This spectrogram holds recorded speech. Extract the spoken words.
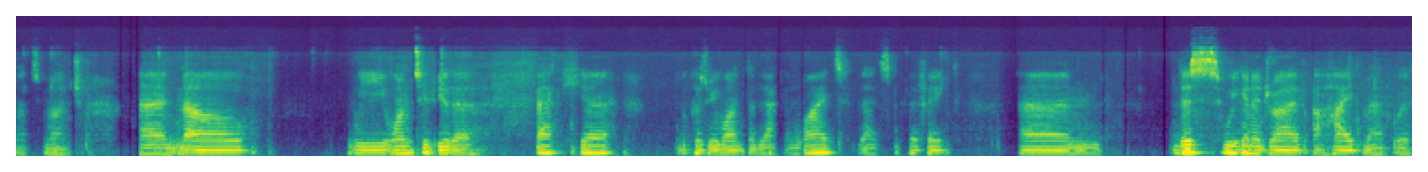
not too much. And now we want to view the Fac here because we want the black and white. That's perfect. And this we're going to drive a height map with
